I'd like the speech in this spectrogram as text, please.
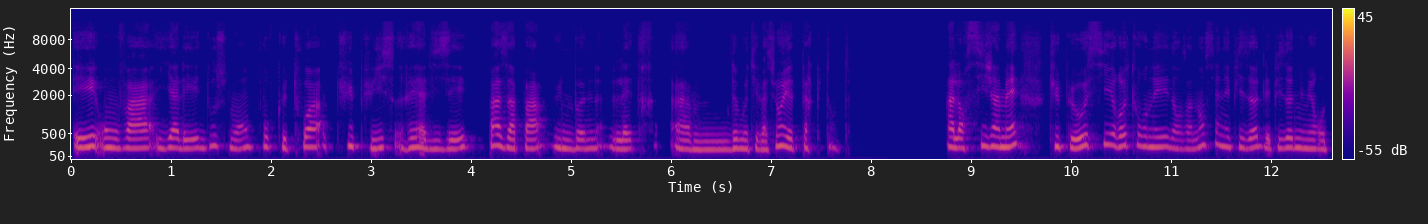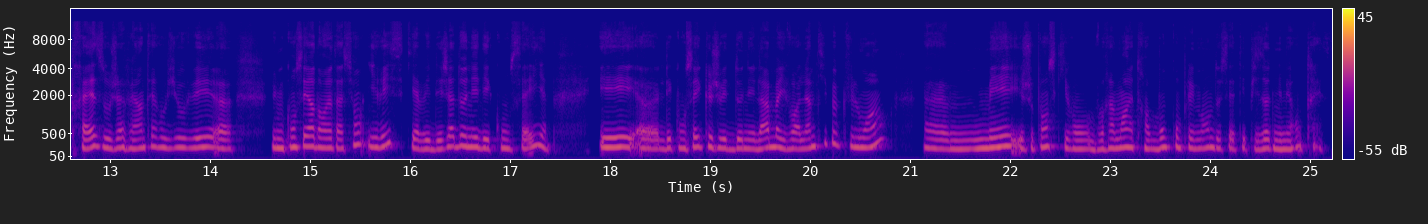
et on va y aller doucement pour que toi, tu puisses réaliser pas à pas une bonne lettre euh, de motivation et être percutante. Alors, si jamais, tu peux aussi retourner dans un ancien épisode, l'épisode numéro 13, où j'avais interviewé une conseillère d'orientation, Iris, qui avait déjà donné des conseils Et les conseils que je vais te donner là, bah, ils vont aller un petit peu plus loin, mais je pense qu'ils vont vraiment être un bon complément de cet épisode numéro 13.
